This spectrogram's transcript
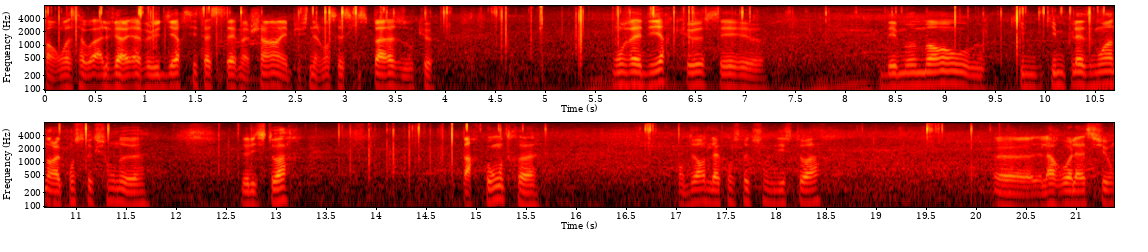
Enfin, on va savoir. Elle va, lui dire si ça se sait, machin. Et puis finalement, c'est ce qui se passe. Donc, euh, on va dire que c'est euh, des moments qui, me plaisent moins dans la construction de, de l'histoire. Par contre, euh, en dehors de la construction de l'histoire, la relation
